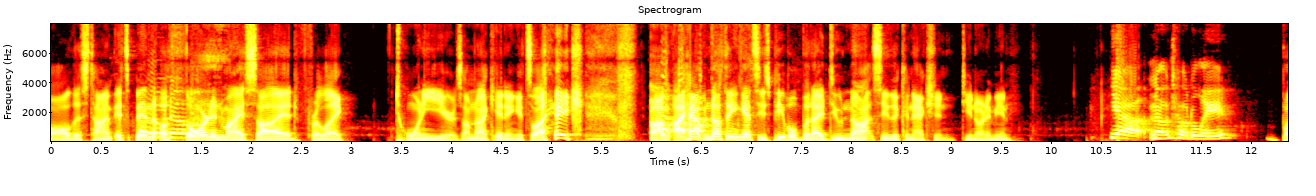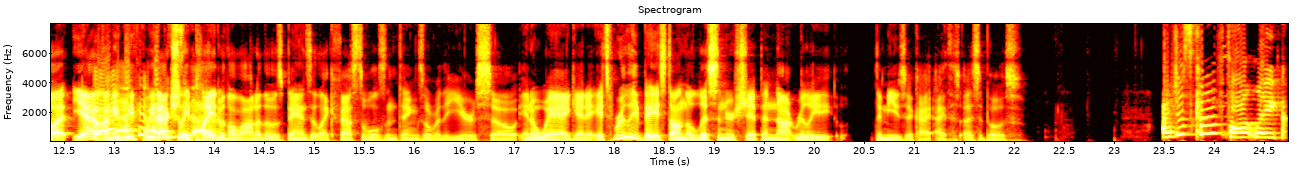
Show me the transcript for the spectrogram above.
all this time, it's been Oh, a no. thorn in my side for like 20 years. I'm not kidding. It's like um, I have nothing against these people, but I do not see the connection. Do you know what I mean? Yeah, no, totally. But yeah, Yeah, I mean, I- we've can- we've actually played with a lot of those bands at like festivals and things over the years. So in a way, I get it. It's really based on the listenership and not really the music. I I, I suppose. I just kind of thought like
